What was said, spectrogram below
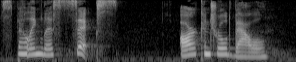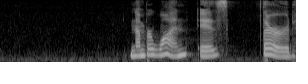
Spelling list 6 R controlled vowel. Number 1 is third.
